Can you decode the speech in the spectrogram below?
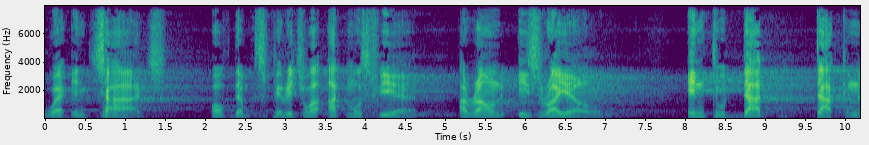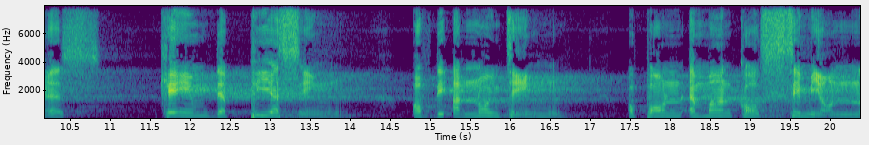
were in charge of the spiritual atmosphere around Israel. Into that darkness came the piercing of the anointing upon a man called Simeon.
